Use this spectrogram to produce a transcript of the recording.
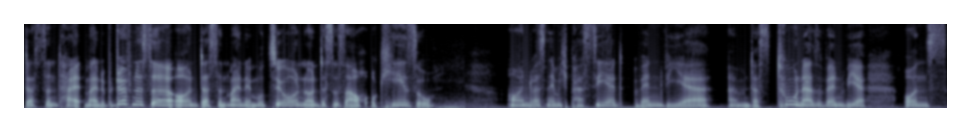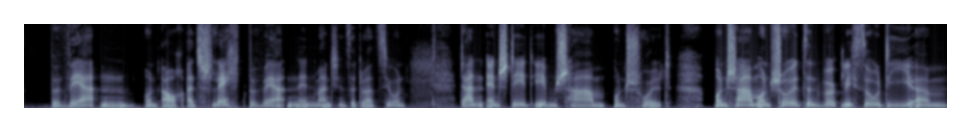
das sind halt meine Bedürfnisse und das sind meine Emotionen und das ist auch okay so. Und was nämlich passiert, wenn wir ähm, das tun, also wenn wir uns bewerten und auch als schlecht bewerten in manchen Situationen, dann entsteht eben Scham und Schuld. Und Scham und Schuld sind wirklich so die ähm,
